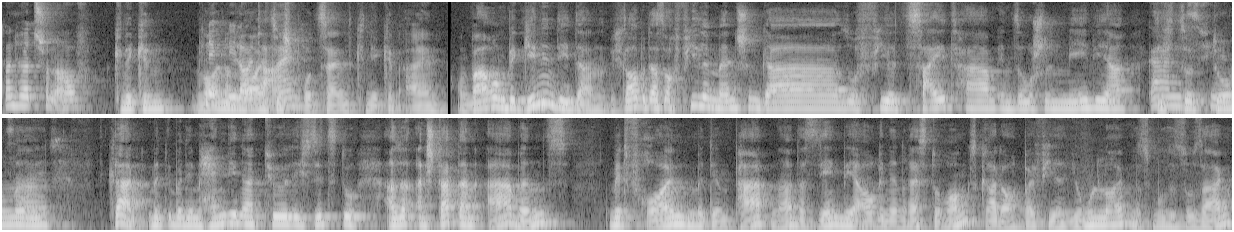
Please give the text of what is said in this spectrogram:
Dann hört es schon auf. Knicken, 99 Prozent knicken ein. Und warum beginnen die dann? Ich glaube, dass auch viele Menschen gar so viel Zeit haben in Social Media, Ganz sich zu dummeln. Zeit Klar, mit über dem Handy natürlich sitzt du, also anstatt dann abends mit Freunden, mit dem Partner, das sehen wir auch in den Restaurants, gerade auch bei vielen jungen Leuten, das muss ich so sagen,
